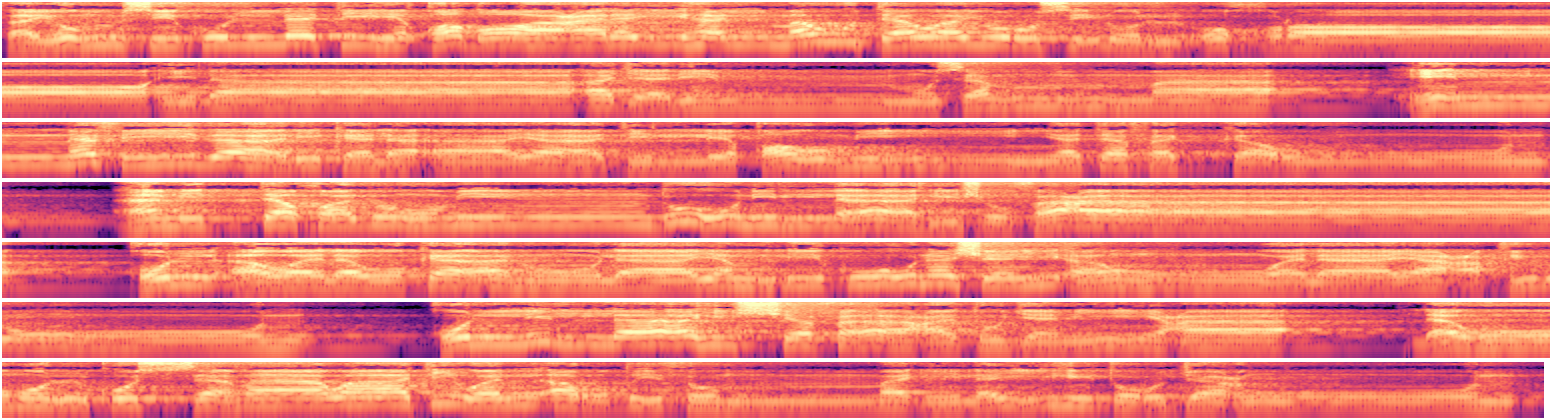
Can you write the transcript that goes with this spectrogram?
فيمسك التي قضى عليها الموت ويرسل الأخرى إلى أجل مسمى. إن في ذلك لآيات لقوم يتفكرون. أم اتخذوا من دون الله شفعاء. قل أولو كانوا لا يملكون شيئا ولا يعقلون. قل لله الشفاعة جميعا. له ملك السماوات والأرض ثم إليه ترجعون.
